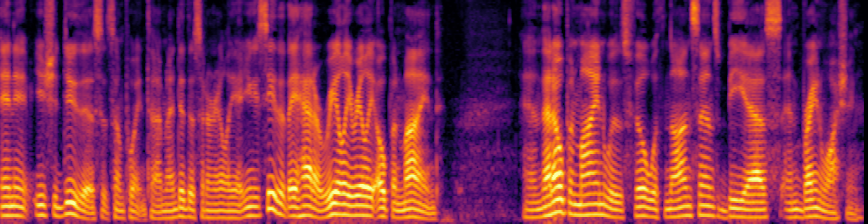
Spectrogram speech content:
and it, you should do this at some point in time, and I did this at an early age, you can see that they had a really, really open mind and that open mind was filled with nonsense, BS, and brainwashing.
